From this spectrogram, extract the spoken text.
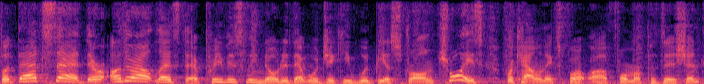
But that said, there are other outlets that previously noted that Wojcicki would be a strong choice for Kalanick's for, uh, former position,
